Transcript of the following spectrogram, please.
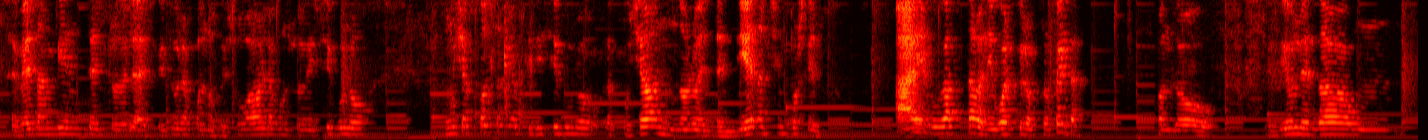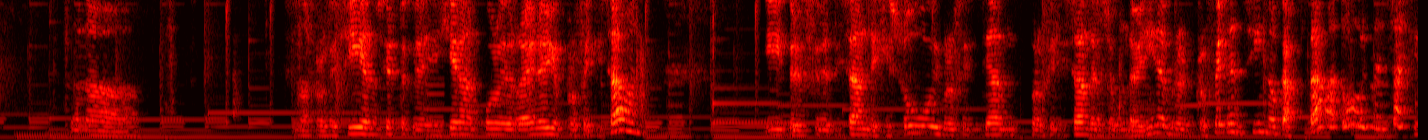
se ve también dentro de las escrituras cuando Jesús habla con sus discípulos, muchas cosas que los discípulos escuchaban no lo entendían al 100%. Algo captaban, igual que los profetas. Cuando Dios les daba un- una, una profecía, ¿no es cierto?, que le dijeran al pueblo de Israel, ellos profetizaban. Y profetizaban de Jesús y profetizaban, profetizaban de la segunda venida, pero el profeta en sí no captaba todo el mensaje.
